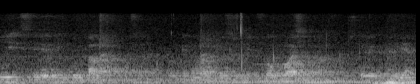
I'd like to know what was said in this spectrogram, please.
Y se disculpa la cosa, porque no es un poco así, no se ve muy bien.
